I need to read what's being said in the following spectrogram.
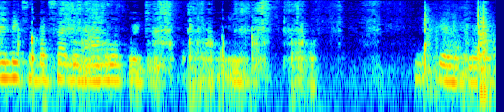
Mahilig sa basa ng amo ko eh. Ayan. Lang.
